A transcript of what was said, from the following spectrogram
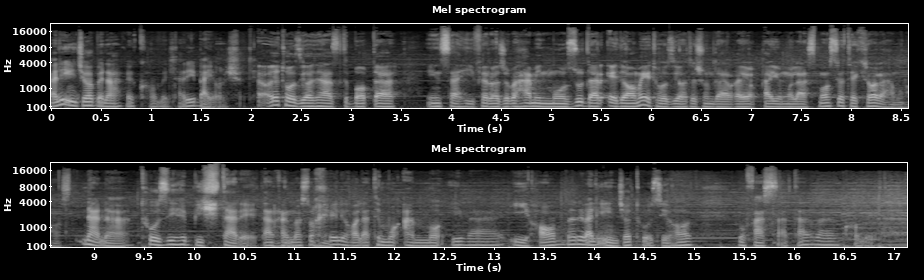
ولی اینجا به نحو کاملتری بیان شده. آیا توضیحات حضرت باب در این صحیفه راجع به همین موضوع در ادامه توضیحاتشون در قی- قیوم الاسماس یا تکرار همون هاست؟ نه نه. توضیح بیشتره. در قیمت خیلی حالت معمایی و ایهام داره ولی اینجا توضیحات مفصلتر و کاملتر.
